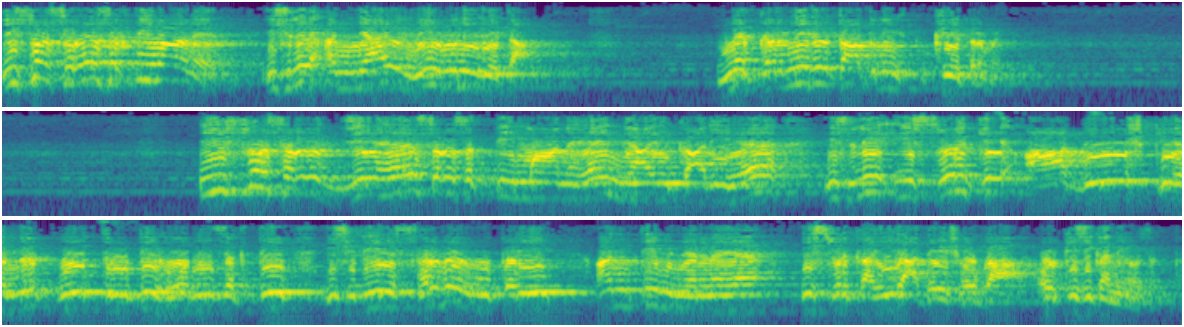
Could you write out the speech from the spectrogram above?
ईश्वर सर्वशक्तिमान है, इसलिए अन्याय नहीं होने देता। मैं करने देता अपने क्षेत्र में। ईश्वर सर्वज्ञ है, सर्वशक्तिमान है, न्यायकारी है, इसलिए ईश्वर के आदेश के अंदर कोई त्रुटि हो नहीं सकती, इसलिए सर्वोपरि अंतिम निर्णय ईश्वर का ही आदेश होगा और किसी का नहीं हो सकता।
